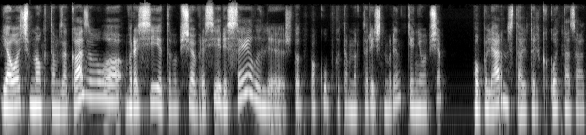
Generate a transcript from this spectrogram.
Я очень много там заказывала. В России это вообще, в России ресейл или что-то покупка там на вторичном рынке, они вообще популярны стали только год назад.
